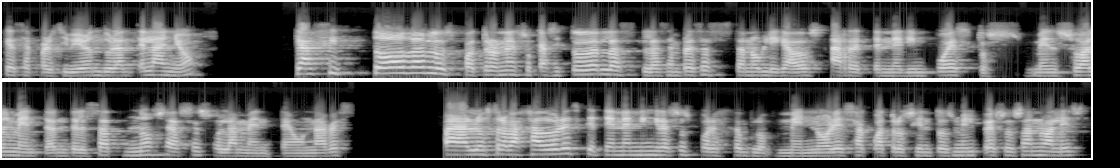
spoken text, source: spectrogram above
que se percibieron durante el año, casi todos los patrones o casi todas las, empresas están obligados a retener impuestos mensualmente ante el SAT. No se hace solamente una vez. Para los trabajadores que tienen ingresos, por ejemplo, menores a 400 mil pesos anuales,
